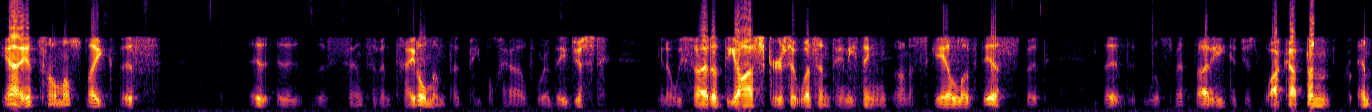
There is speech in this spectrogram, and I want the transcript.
Yeah, it's almost like this. It, sense of entitlement that people have, where they just, you know, we saw it at the Oscars. It wasn't anything on a scale of this, but that Will Smith thought he could just walk up and and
